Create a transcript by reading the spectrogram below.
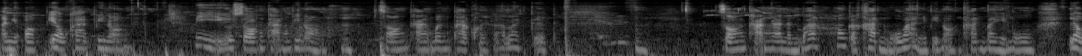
อันนี้ออกเปรี้ยวคักพี่น้อง มีอยู่สองถังพี่น้องสองถังเบิ่งผักข่อยก็กำลังเกิดสองถังอันนั้นว่าห้องกับคันหมูว่านนี่พี่น้องคันใบหมูแล้ว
